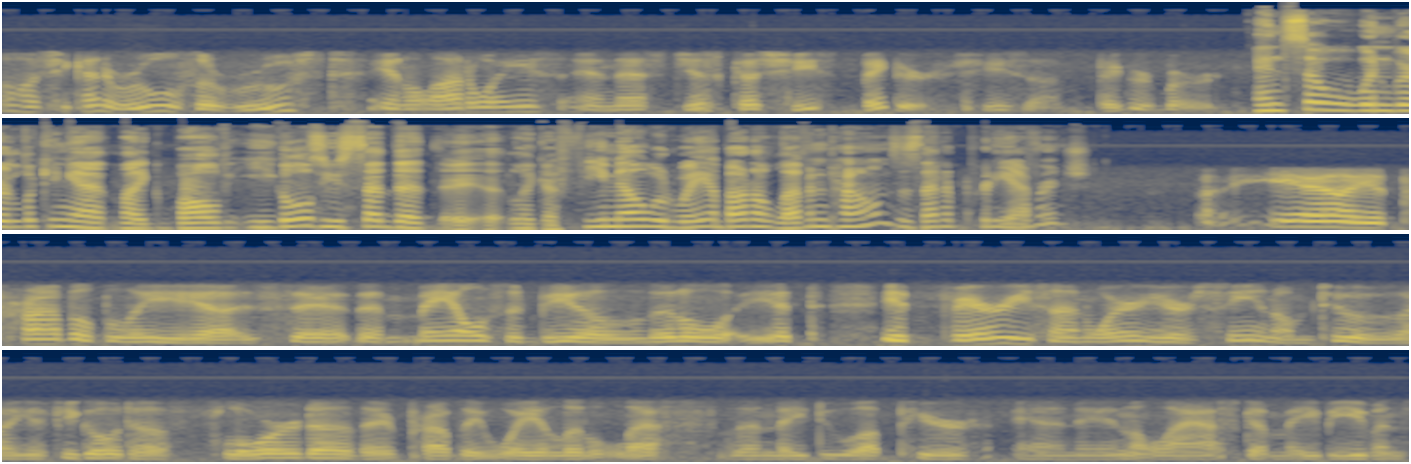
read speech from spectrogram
Oh, she kind of rules the roost in a lot of ways, and that's just because she's bigger. She's a bigger bird. And so when we're looking at like bald eagles, you said that uh, like a female would weigh about 11 pounds. Is that a pretty average? Uh, yeah, it probably is. The, the males would be a little. It it varies on where you're seeing them too. Like if you go to Florida, they probably weigh a little less than they do up here, and in Alaska, maybe even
